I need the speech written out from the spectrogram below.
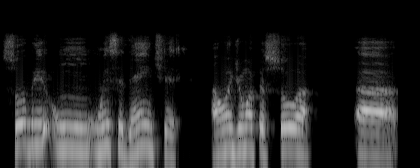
sobre um, um incidente onde uma pessoa ah,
